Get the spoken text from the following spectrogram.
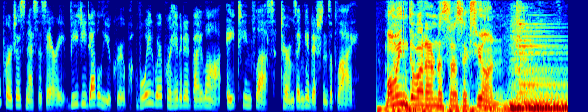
No purchase necessary. VGW Group. Void where prohibited by law. 18 plus. Terms and conditions apply. Momento para nuestra sección.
